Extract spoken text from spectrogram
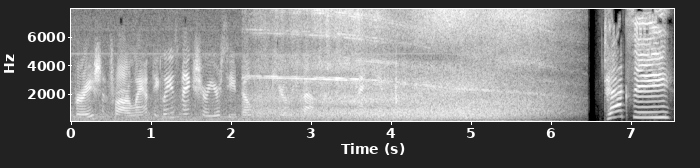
Preparation for our landing, please make sure your seatbelt is securely fastened. Thank you. Taxi!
